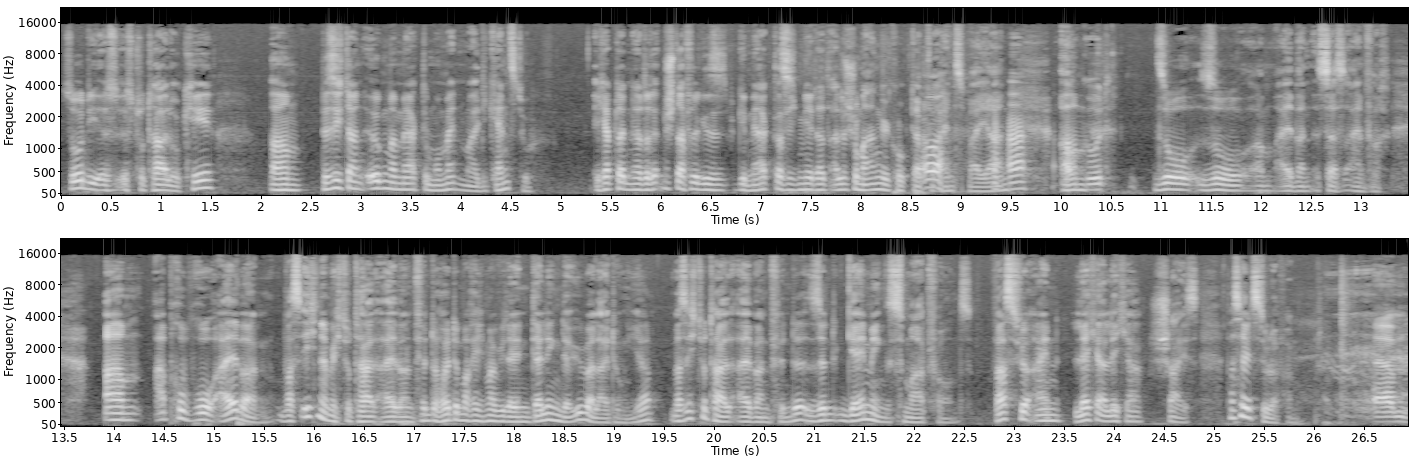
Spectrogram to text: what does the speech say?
So, die ist, ist total okay. Ähm, bis ich dann irgendwann merkte, Moment mal, die kennst du. Ich habe dann in der dritten Staffel gemerkt, dass ich mir das alles schon mal angeguckt habe oh. vor ein, zwei Jahren. ähm, gut. So, so ähm, albern ist das einfach. Ähm, apropos albern, was ich nämlich total albern finde, heute mache ich mal wieder den Delling der Überleitung hier. Was ich total albern finde, sind Gaming-Smartphones. Was für ein lächerlicher Scheiß. Was hältst du davon? Ähm,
